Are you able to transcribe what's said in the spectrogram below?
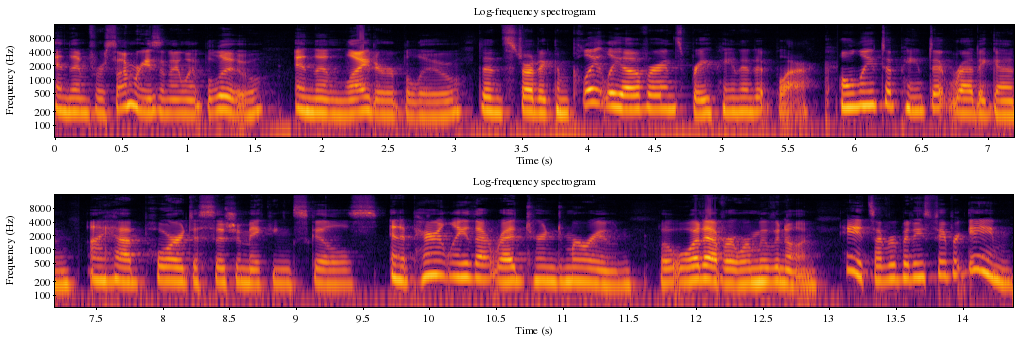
and then for some reason I went blue, and then lighter blue, then started completely over and spray painted it black, only to paint it red again. I had poor decision making skills, and apparently that red turned maroon, but whatever, we're moving on. Hey, it's everybody's favorite game,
